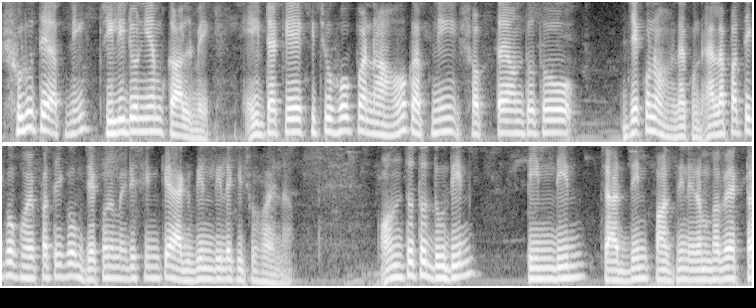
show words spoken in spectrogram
শুরুতে আপনি চিলিডোনিয়াম কালমেক এইটাকে কিছু হোক বা না হোক, আপনি সপ্তাহে অন্তত যে কোনো দেখুন, অ্যালোপ্যাথিক হোক, হোমিওপ্যাথিক হোক যে কোনো মেডিসিনকে একদিন দিলে কিছু হয় না। অন্তত দুদিন তিন দিন চার দিন পাঁচ দিন এরমভাবে একটা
